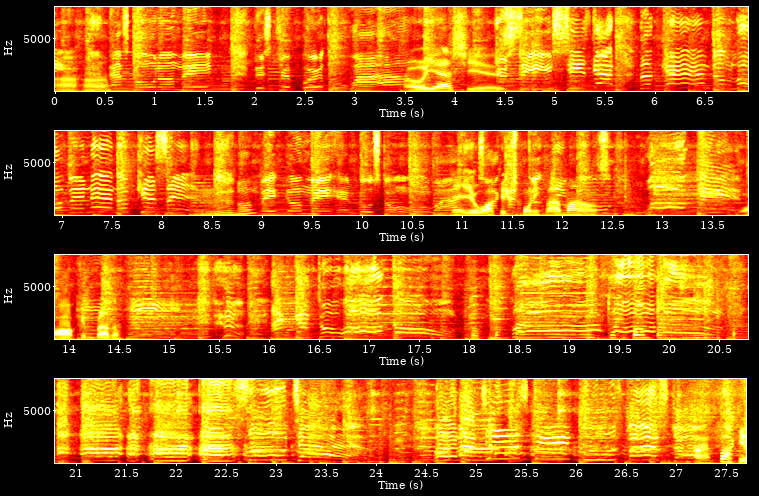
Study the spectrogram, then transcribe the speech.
Uh huh. Oh yeah, she is. Mhm. Yeah, you're walking 25 miles. Walking, brother. I fucking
